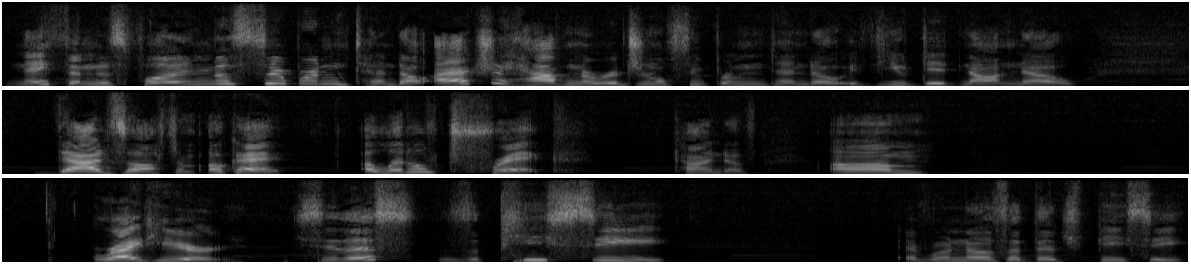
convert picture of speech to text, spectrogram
Nathan is playing the Super Nintendo. I actually have an original Super Nintendo if you did not know. That's awesome. Okay, a little trick, kind of. Um, right here. You see this? This is a PC. Everyone knows that there's PC.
